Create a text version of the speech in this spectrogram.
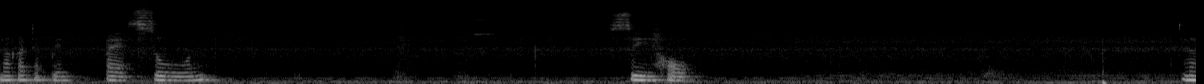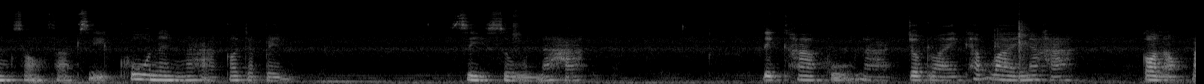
แล้วก็จะเป็นแปดศูนย์สี่หกหนึ่งสองสามสี่คู่หนึ่งนะคะ ก็จะเป็นสี่ศูนย์นะคะเด็กค่าครูนะ จดไว้แคปไว้นะคะ ก่อนออกไป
